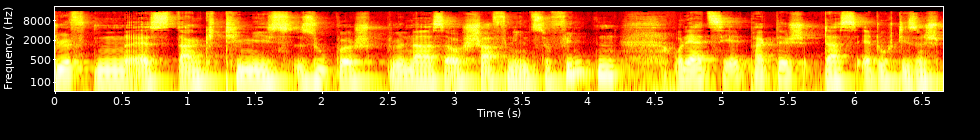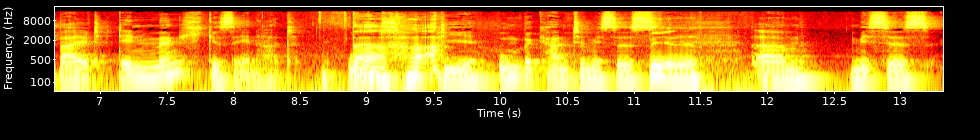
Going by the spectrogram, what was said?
dürften es dank Timmys super Spürnase auch schaffen, ihn zu finden. Und er erzählt praktisch, dass er durch diesen Spalt den Mönch gesehen hat. Und Aha. die unbekannte Mrs. Bill. Ähm, Mrs.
